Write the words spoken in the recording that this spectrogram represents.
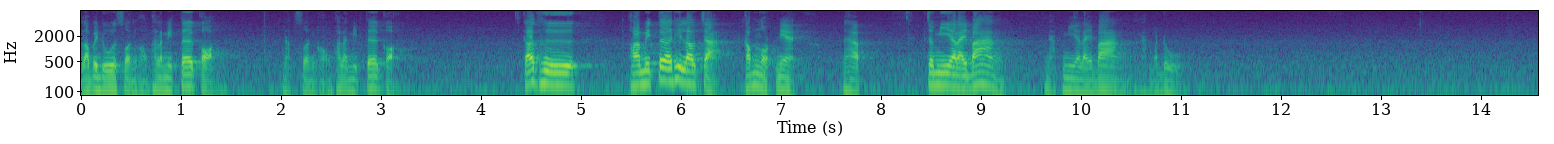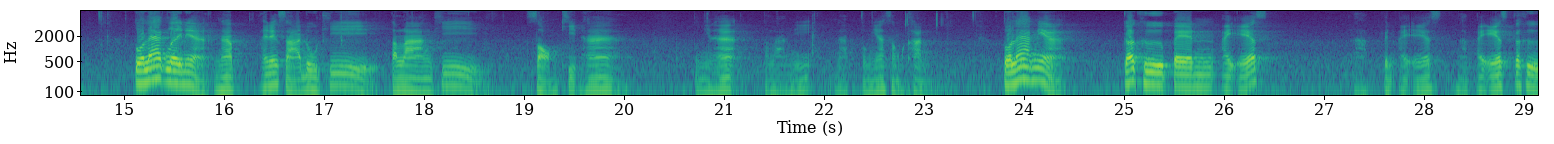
เราไปดูส่วนของ parameter ก่อน นะครับส่วนของ parameter ก่อน ก็คือพารามิเตอร์ที่เราจะกำหนดเนี่ยนะครับ จะมีอะไรบ้างนะครับมีอะไรบ้างนะมาดู ตัวแรกเลยเนี่ยนะครับให้นักศึกษาดูที่ตารางที่2ขีด5ตรงนี้นะฮะตารางนี้นะครับตรงนี้สำคัญ ตัวแรกเนี่ยก็คือเป็น IS นะครับเป็น IS นะครับ IS ก็คือ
